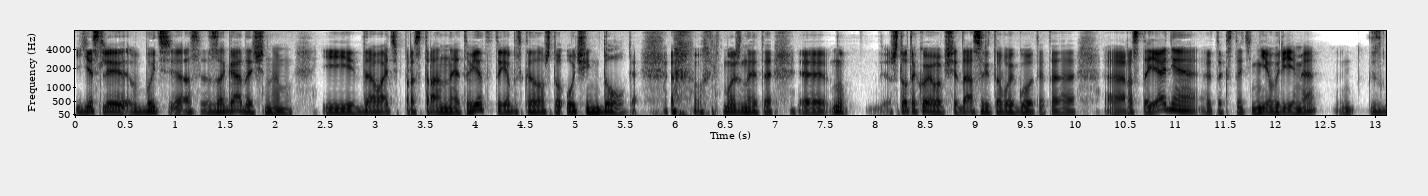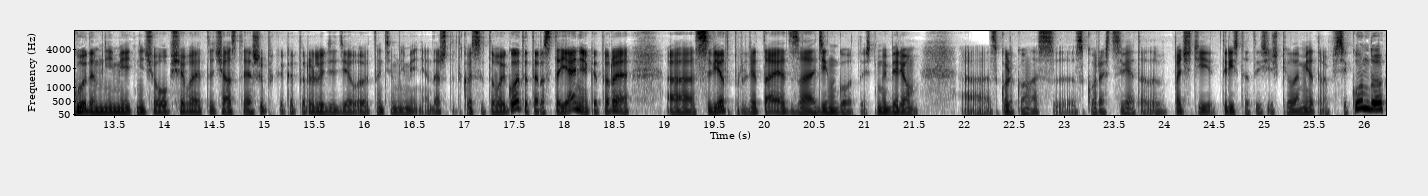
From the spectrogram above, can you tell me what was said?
если быть а, загадочным и давать пространный ответ, то я бы сказал, что очень долго. вот, можно это... Э, ну, что такое вообще, да, световой год? Это э, расстояние, это, кстати, не время, с годом не имеет ничего общего, это частая ошибка, которую люди делают, но тем не менее, да, что такое световой год? Это расстояние, которое э, свет пролетает за один год. То есть мы берем, э, сколько у нас э, скорость света, почти 300 тысяч километров в секунду,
